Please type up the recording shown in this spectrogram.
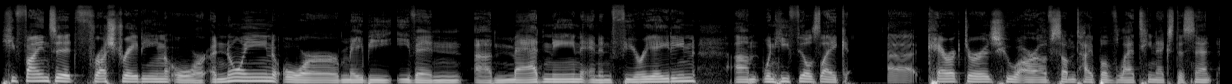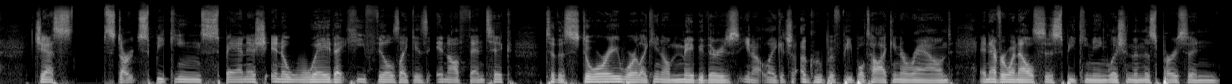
he finds it frustrating or annoying or maybe even uh, maddening and infuriating um, when he feels like uh, characters who are of some type of Latinx descent just start speaking Spanish in a way that he feels like is inauthentic to the story where like you know maybe there's you know like it's a group of people talking around and everyone else is speaking English and then this person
